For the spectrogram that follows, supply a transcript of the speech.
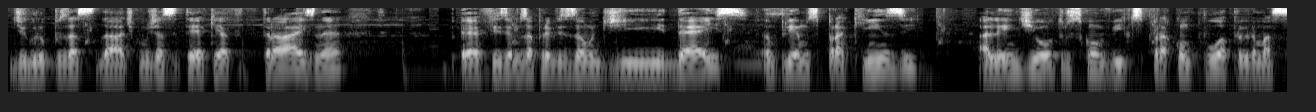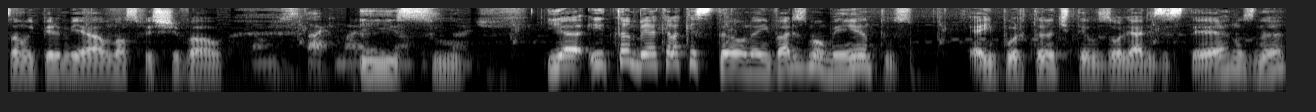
de grupos da cidade. Como já citei aqui atrás, né, é, fizemos a previsão de 10, ampliamos para 15, além de outros convites para compor a programação e permear o nosso festival. Dá um destaque maior Isso. E, a- e também aquela questão, né? Em vários momentos é importante ter os olhares externos, né?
